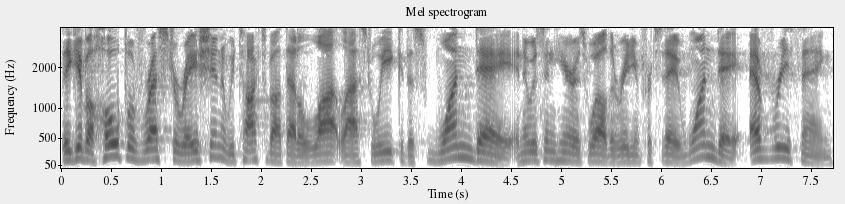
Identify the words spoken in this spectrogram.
They give a hope of restoration, and we talked about that a lot last week. This one day, and it was in here as well, the reading for today. One day, everything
